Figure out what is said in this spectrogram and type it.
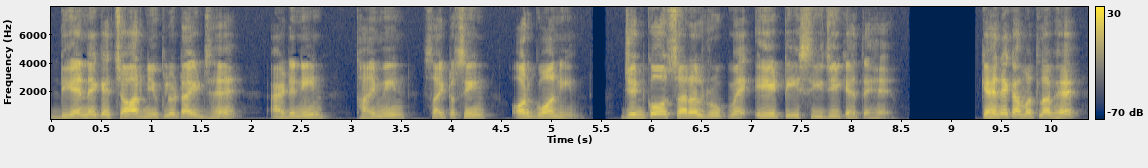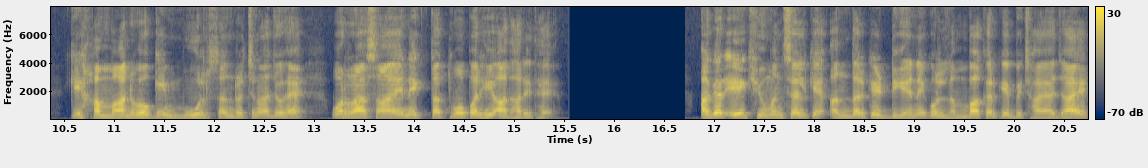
डीएनए के चार न्यूक्लियोटाइड्स हैं, एडेनिन, थाइमीन, साइटोसिन और ग्वानिन, जिनको सरल रूप में एटीसीजी कहते हैं। कहने का मतलब है कि हम मानवों की मूल संरचना जो है, वो रासायनिक तत्वों पर ही आधारित है। अगर एक ह्यूमन सेल के अंदर के डीएनए को लंबा करके बिछाया जाए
